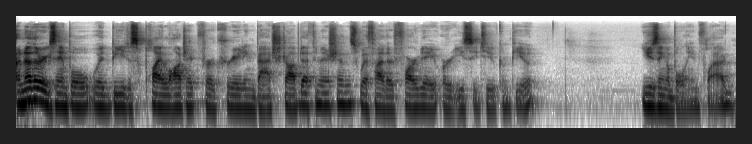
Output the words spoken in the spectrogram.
Another example would be to supply logic for creating batch job definitions with either Fargate or EC2 compute using a Boolean flag.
